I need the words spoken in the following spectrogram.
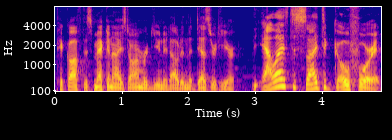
pick off this mechanized armored unit out in the desert here. The Allies decide to go for it.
